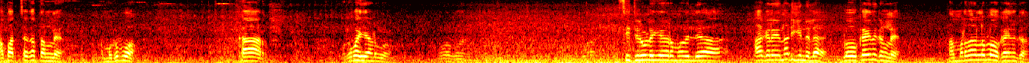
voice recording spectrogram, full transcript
ആ പച്ച കത്തണല്ലേ നമുക്ക് പോവാം. കാർ. നമുക്ക് പയ്യാണ് പോവാം. സിറ്റിനുള്ളിൽ കയറുമ്പോൾ വലിയ അകലെ നിന്ന് അടിക്കണ്ടല്ലേ ബ്ലോക്കായി നിൽക്കണല്ലേ നമ്മുടെ നാട്ടിലെ ബ്ലോക്കായി നിൽക്കാം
